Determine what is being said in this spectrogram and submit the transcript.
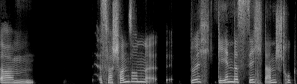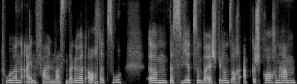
ähm, es war schon so ein durchgehendes sich dann Strukturen einfallen lassen. Da gehört auch dazu, ähm, dass wir zum Beispiel uns auch abgesprochen haben,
